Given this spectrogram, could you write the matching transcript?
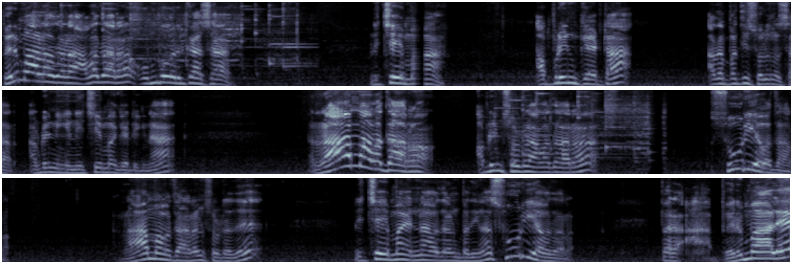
பெருமாளோட அவதாரம் ஒம்பது இருக்கா சார்? நிச்சயமா. அப்படின்னு கேட்டால் அதை பற்றி சொல்லுங்கள் சார். அப்படின்னு நீங்கள் நிச்சயமாக கேட்டிங்கன்னா ராம அவதாரம் அப்படின்னு சொல்கிற அவதாரம் சூரிய அவதாரம். ராம அவதாரம்னு சொல்கிறது நிச்சயமாக என்ன அவதாரம்னு பார்த்தீங்கன்னா சூரிய அவதாரம். இப்போ பெருமாளே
